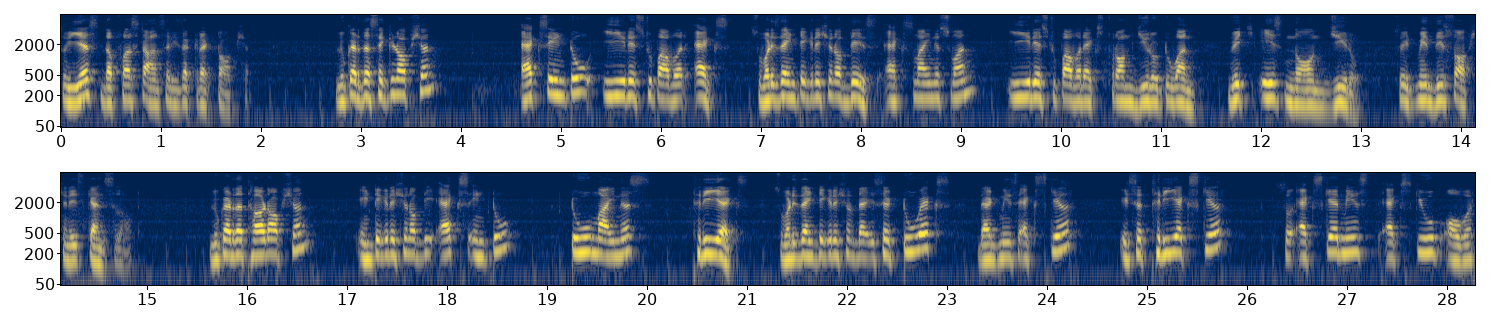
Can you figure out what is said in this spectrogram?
So yes the first answer is the correct option. Look at the second option x into e raised to power x. So what is the integration of this x minus 1 e raised to power x from 0 to 1 which is non-zero. So it means this option is cancelled out. Look at the third option, integration of the x into 2 minus 3x. So what is the integration of that? It's a 2x, that means x square. It's a 3x square. So x square means x cube over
